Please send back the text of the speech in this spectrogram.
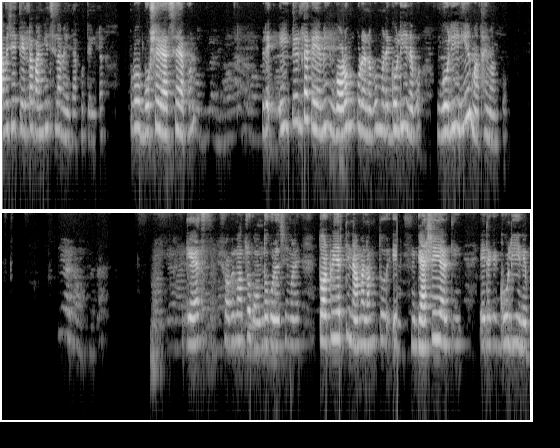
আমি সেই তেলটা বানিয়েছিলাম, এই দেখো তেলটা পুরো বসে গেছে এখন। এবারে এই তেলটাকে আমি গরম করে নেব মানে গলিয়ে নেব, গলিয়ে নিয়ে মাথায় মাখবো। গ্যাস সবে মাত্র বন্ধ করেছি মানে তরকারি আর কি নামালাম, তো এই গ্যাসেই আর কি এটাকে গলিয়ে নেব,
